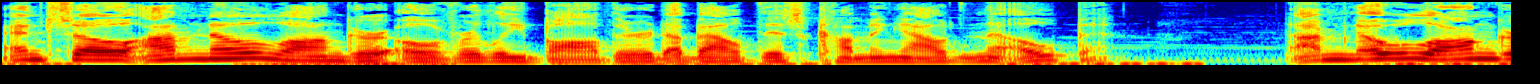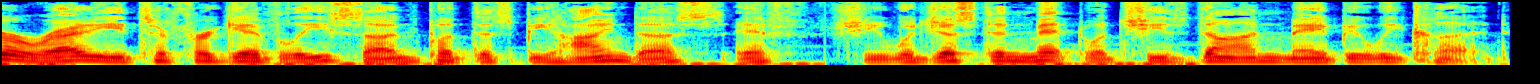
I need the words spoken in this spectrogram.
and so I'm no longer overly bothered about this coming out in the open. I'm no longer ready to forgive Lisa and put this behind us. If she would just admit what she's done, maybe we could.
